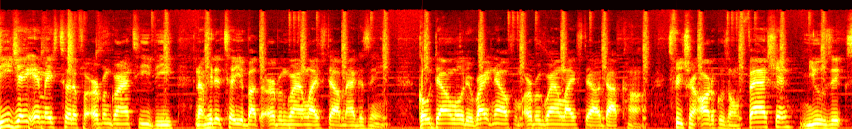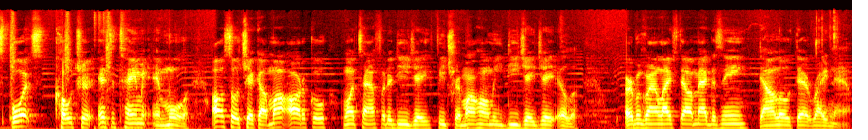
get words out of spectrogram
DJ MH Tutter for Urban Grind TV, and I'm here to tell you about the Urban Grind Lifestyle magazine. Go download it right now from urbangrindlifestyle.com. It's featuring articles on fashion, music, sports, culture, entertainment, and more. Also, check out my article, One Time for the DJ, featuring my homie DJ J Illa. Urban Grind Lifestyle magazine, download that right now.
